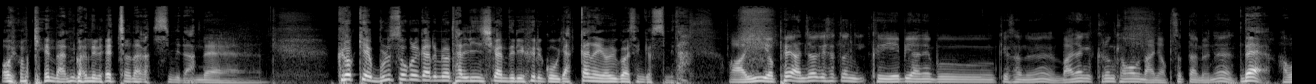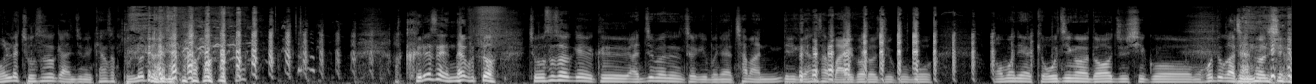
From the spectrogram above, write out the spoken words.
어렵게 난관을 헤쳐나갔습니다. 네. 그렇게 물속을 가르며 달린 시간들이 흐르고 약간의 여유가 생겼습니다. 아, 이 옆에 앉아 계셨던 그 예비 아내분께서는 만약에 그런 경험이 많이 없었다면은 네. 아, 원래 조수석에 앉으면 이렇게 항상 불러줘야 되나? 아, 그래서 옛날부터 조수석에 그 앉으면은 저기 뭐냐 잠안 들게 항상 말 걸어주고 뭐 어머니가 이렇게 오징어 넣어주시고 뭐 호두 과자 넣어주시고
